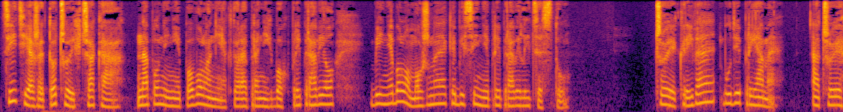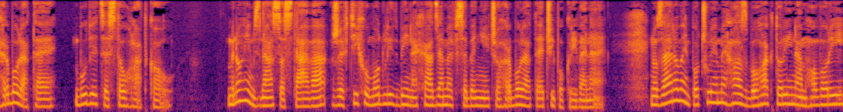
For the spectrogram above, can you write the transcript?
Cítia, že to, čo ich čaká, naplnenie povolania, ktoré pre nich Boh pripravil, by nebolo možné, keby si nepripravili cestu. Čo je krivé, bude priame, a čo je hrboľaté, bude cestou hladkou. Mnohým z nás sa stáva, že v tichu modlitby nachádzame v sebe niečo hrboľaté či pokrivené. No zároveň počujeme hlas Boha, ktorý nám hovorí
